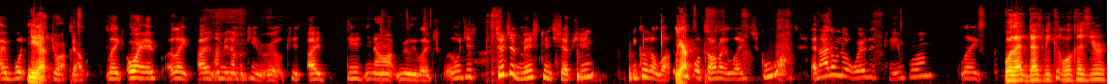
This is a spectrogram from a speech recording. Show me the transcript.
I would Yeah. have dropped out. Like, or if like I, I mean, I'm gonna keep it real because I did not really like school, which is such a misconception because a lot of Yeah. people thought I liked school, and I don't know where this came from. Like, Well, that that's because well, cause you're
